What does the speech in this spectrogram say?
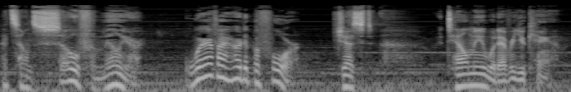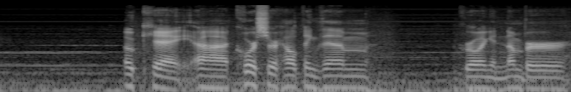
That sounds so familiar. Where have I heard it before? Just tell me whatever you can. Okay, uh, Courser helping them, growing in number.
